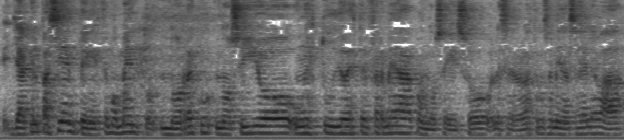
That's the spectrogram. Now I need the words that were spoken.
Eh, ya que el paciente en este momento no, no siguió un estudio de esta enfermedad cuando se hizo, le salieron las transaminasas elevadas,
